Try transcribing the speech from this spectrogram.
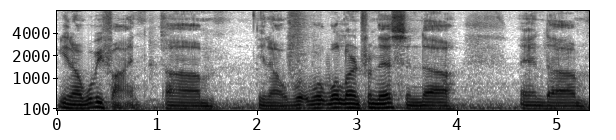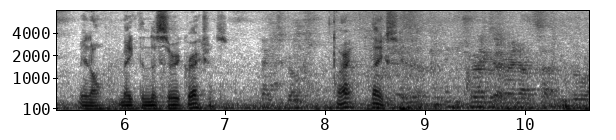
You know, we'll be fine. Um, you know, we'll, we'll, learn from this and. Uh, and, um, you know, make the necessary corrections. Thanks, coach. All right, thanks. Right outside the door.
